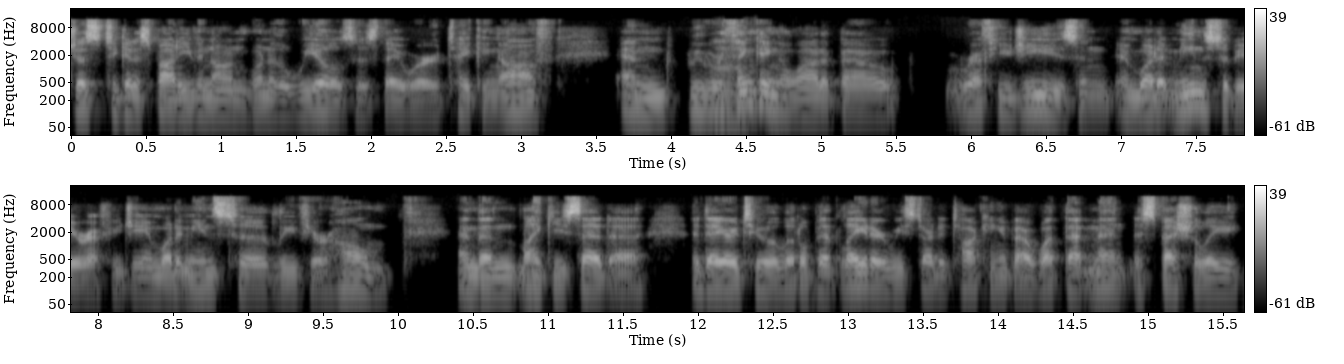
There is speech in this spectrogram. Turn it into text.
just to get a spot even on one of the wheels as they were taking off. And we were Hmm. thinking a lot about refugees and, and what it means to be a refugee and what it means to leave your home. And then, like you said, uh, a day or two a little bit later, we started talking about what that meant, especially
